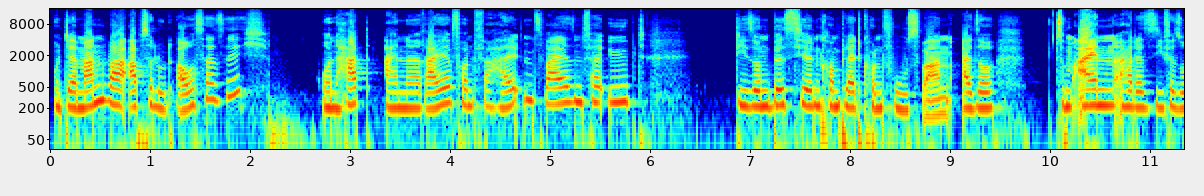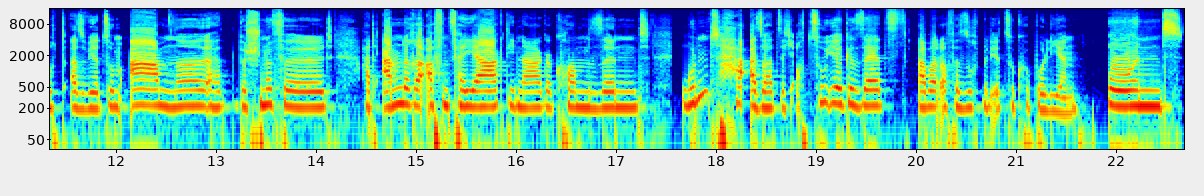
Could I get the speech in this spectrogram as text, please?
Und der Mann war absolut außer sich und hat eine Reihe von Verhaltensweisen verübt, die so ein bisschen komplett konfus waren. Also zum einen hat er sie versucht, also wieder zum Arm, ne, hat beschnüffelt, hat andere Affen verjagt, die nahe gekommen sind und ha also hat sich auch zu ihr gesetzt, aber hat auch versucht, mit ihr zu kopulieren. Und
